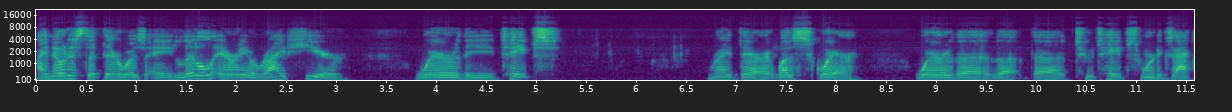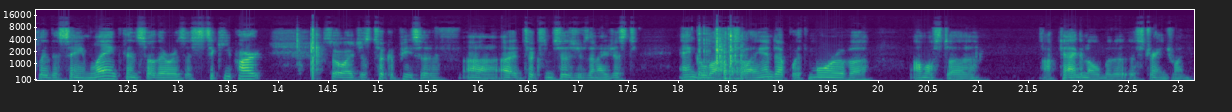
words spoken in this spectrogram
I noticed that there was a little area right here where the tapes, right there, it was square, where the, the, the two tapes weren't exactly the same length, and so there was a sticky part. So I just took a piece of, uh, I took some scissors and I just angled off. So I end up with more of a, almost a octagonal, but a, a strange one,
